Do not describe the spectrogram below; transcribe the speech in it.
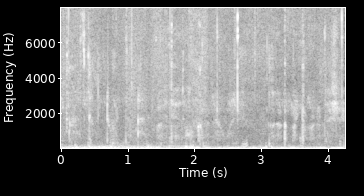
Big cross coming towards us. Oh, they did. All coming that way. Look at my car at this shit.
